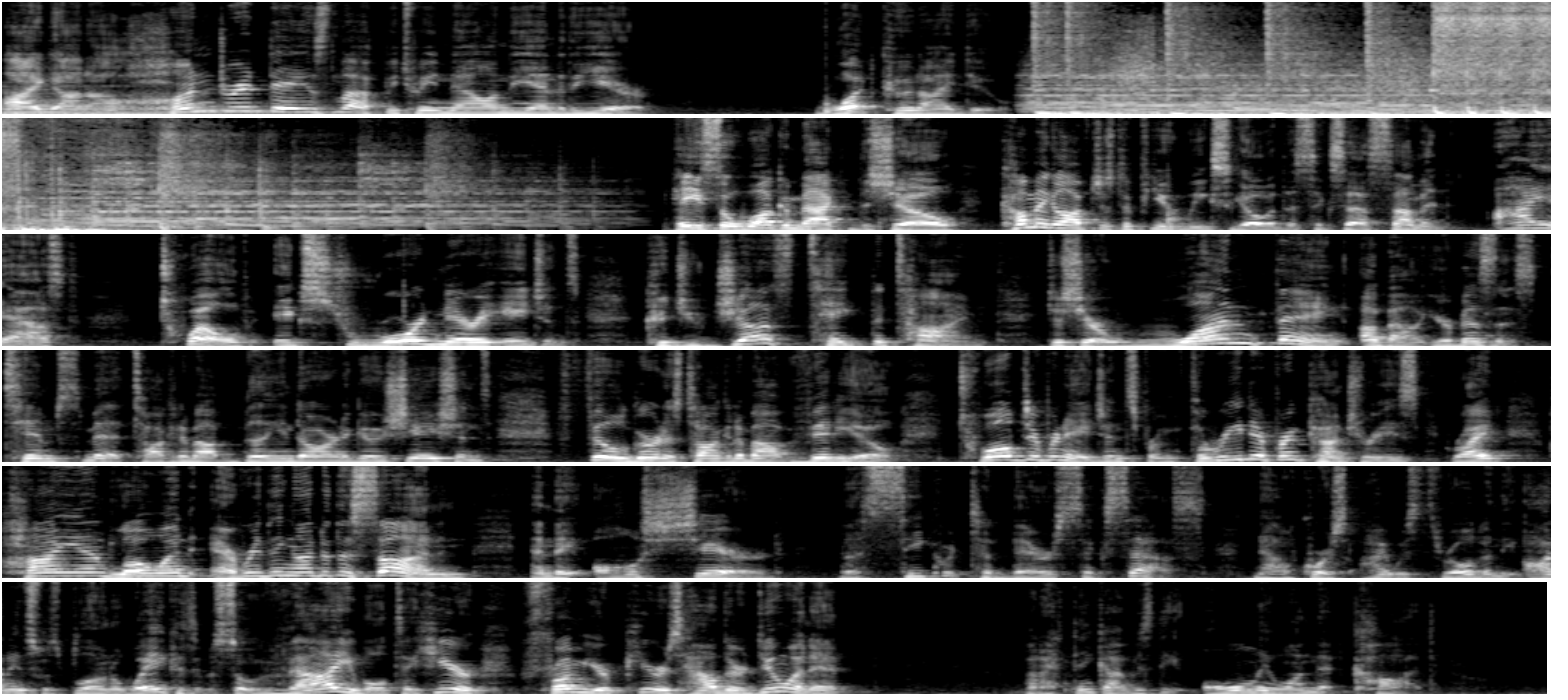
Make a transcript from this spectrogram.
I got a hundred days left between now and the end of the year. What could I do? Hey, so welcome back to the show. Coming off just a few weeks ago at the Success Summit, I asked 12 extraordinary agents. Could you just take the time to share one thing about your business? Tim Smith talking about billion dollar negotiations. Phil Gertis talking about video. 12 different agents from three different countries, right? High end, low end, everything under the sun. And they all shared the secret to their success. Now, of course, I was thrilled and the audience was blown away because it was so valuable to hear from your peers how they're doing it. But I think I was the only one that caught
